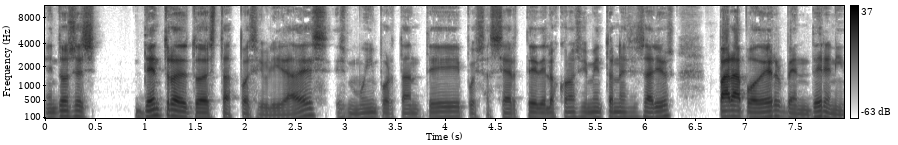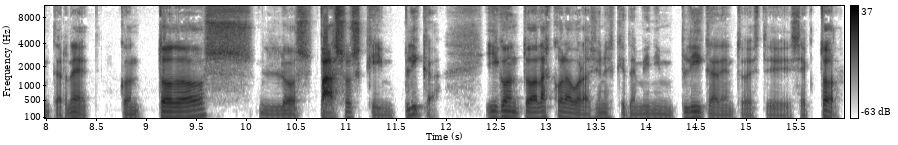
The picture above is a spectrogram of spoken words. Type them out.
Entonces, dentro de todas estas posibilidades, es muy importante pues hacerte de los conocimientos necesarios para poder vender en Internet con todos los pasos que implica y con todas las colaboraciones que también implica dentro de este sector.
